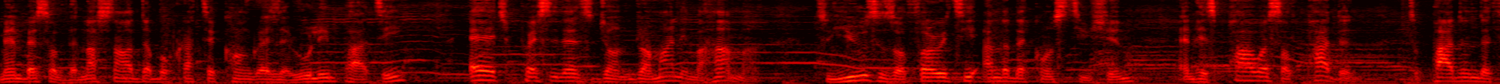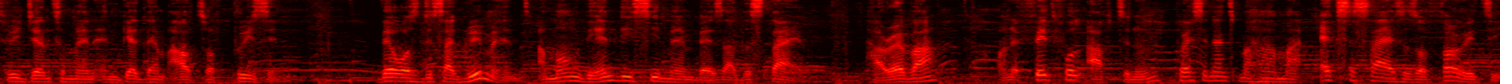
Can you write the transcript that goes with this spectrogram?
Members of the National Democratic Congress, the ruling party, urged President John Dramani Mahama to use his authority under the Constitution and his powers of pardon to pardon the three gentlemen and get them out of prison. There was disagreement among the NDC members at this time. However, on a fateful afternoon, President Mahama exercised his authority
